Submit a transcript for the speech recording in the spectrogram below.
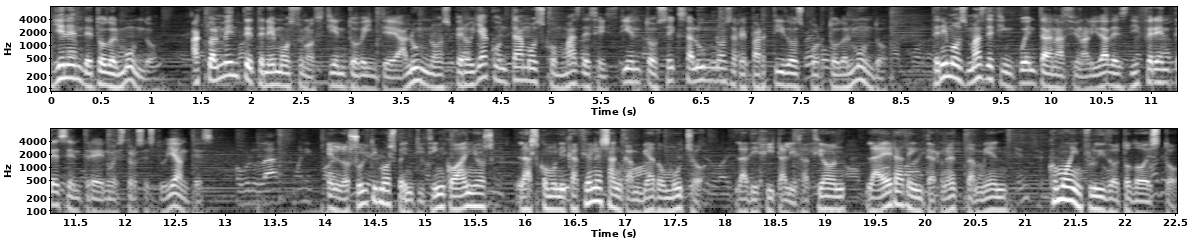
Vienen de todo el mundo. Actualmente tenemos unos 120 alumnos, pero ya contamos con más de 600 exalumnos repartidos por todo el mundo tenemos más de 50 nacionalidades diferentes entre nuestros estudiantes. En los últimos 25 años, las comunicaciones han cambiado mucho. La digitalización, la era de Internet también. ¿Cómo ha influido todo esto?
